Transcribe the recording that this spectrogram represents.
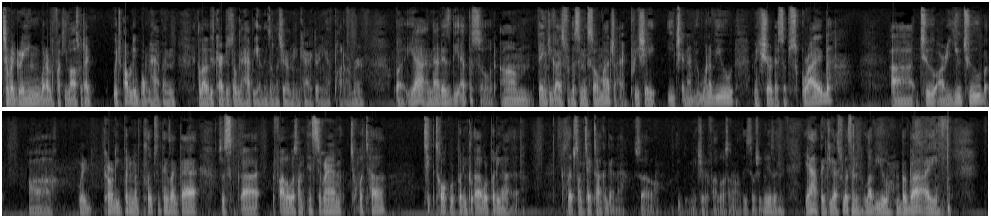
to regain whatever the fuck he lost, which I, which probably won't happen. A lot of these characters don't get happy endings unless you're a main character and you have plot armor. But yeah, and that is the episode. Um, thank you guys for listening so much. I appreciate each and every one of you. Make sure to subscribe uh, to our YouTube. Uh, we're currently putting up clips and things like that. Just uh, follow us on Instagram, Twitter, TikTok. We're putting uh, we're putting uh, clips on TikTok again now. So make sure to follow us on all these social medias. And yeah, thank you guys for listening. Love you. Bye bye.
